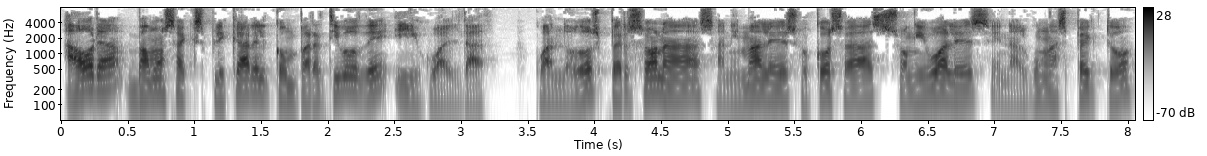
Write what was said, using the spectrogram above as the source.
Ahora vamos a explicar el comparativo de igualdad. Cuando dos personas, animales o cosas son iguales en algún aspecto,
